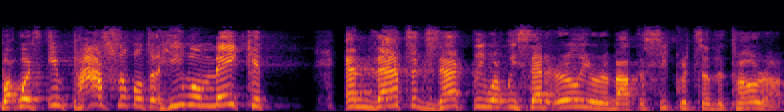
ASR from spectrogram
What was impossible to, he will make it. And that's exactly what we said earlier about the secrets of the Torah.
